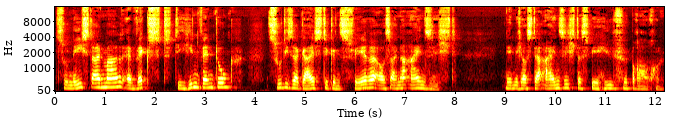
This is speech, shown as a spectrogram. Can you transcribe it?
Zunächst einmal erwächst die Hinwendung zu dieser geistigen Sphäre aus einer Einsicht, nämlich aus der Einsicht, dass wir Hilfe brauchen,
